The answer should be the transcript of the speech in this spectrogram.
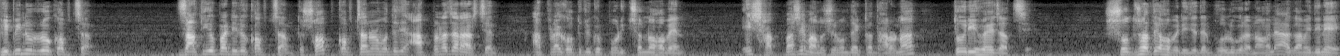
ভিপিনুরও কপচান জাতীয় পার্টিরও কপচান তো সব কপচানোর মধ্যে দিয়ে আপনারা যারা আসছেন, আপনারা কতটুকু পরিচ্ছন্ন হবেন? এই সাত মাসে মানুষের মধ্যে একটা ধারণা তৈরি হয়ে যাচ্ছে। শোধরাতে হবে নিজেদের ভুলগুলো, নাহলে আগামী দিনে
